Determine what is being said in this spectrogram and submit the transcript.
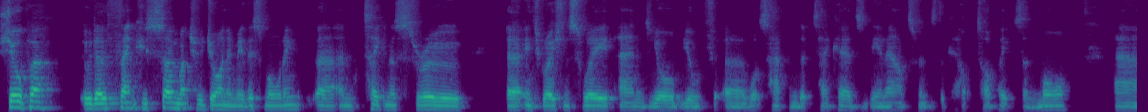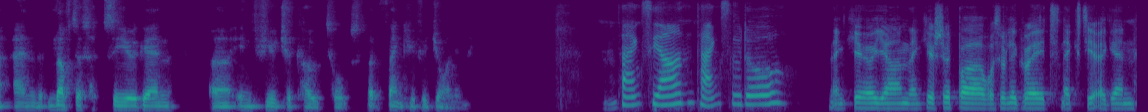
Shilpa, Udo, thank you so much for joining me this morning uh, and taking us through uh, integration suite and your your uh, what's happened at TechEds, the announcements, the topics, and more uh, and love to see you again uh, in future code talks. But thank you for joining me. Mm-hmm. Thanks, Jan. Thanks, Udo. Thank you, Jan. Thank you, Shilpa. It was really great. Next year again.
